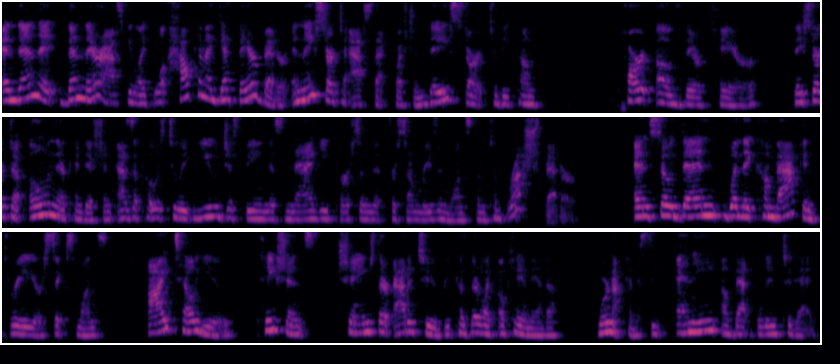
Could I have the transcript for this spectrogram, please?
and then they then they're asking like, well, how can I get there better? And they start to ask that question. They start to become part of their care they start to own their condition as opposed to it you just being this naggy person that for some reason wants them to brush better. And so then when they come back in three or six months, I tell you, patients change their attitude because they're like, okay, Amanda, we're not going to see any of that blue today.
